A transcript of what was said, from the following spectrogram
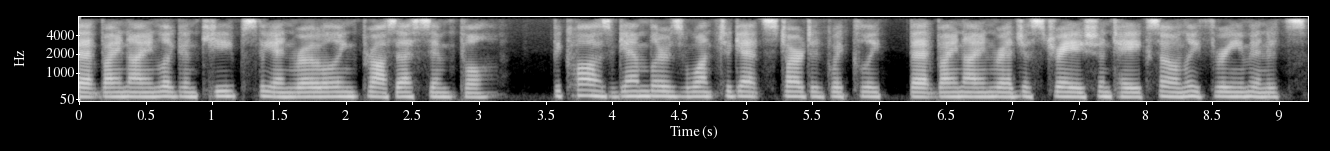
Bet by 9 Login keeps the enrolling process simple. Because gamblers want to get started quickly, Betbhai9 registration takes only 3 minutes.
